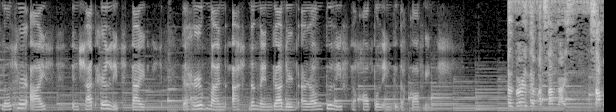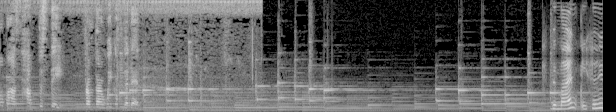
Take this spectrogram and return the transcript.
closed her eyes, and shut her lips tight. The herbman asked the men gathered around to lift the couple into the coffins. I'll bury them at sunrise. Some of us have to stay from the wake of the dead. The man easily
